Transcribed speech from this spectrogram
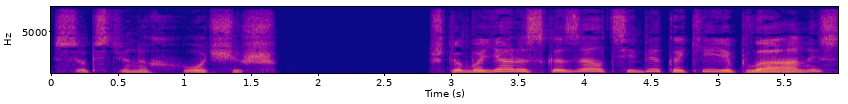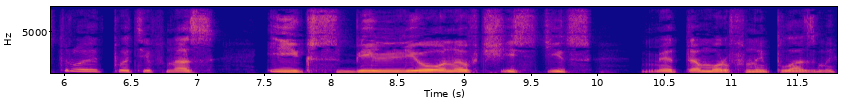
собственно, хочешь? Чтобы я рассказал тебе, какие планы строят против нас икс биллионов частиц метаморфной плазмы?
